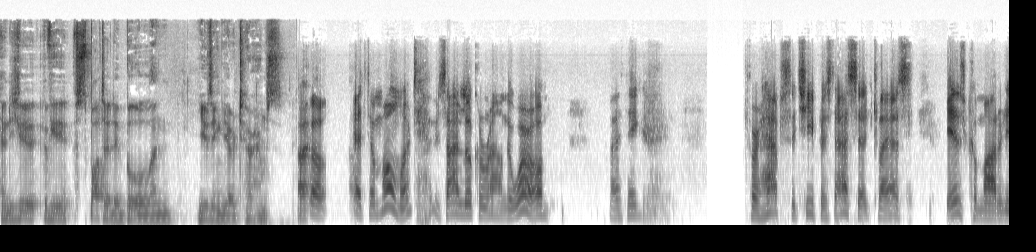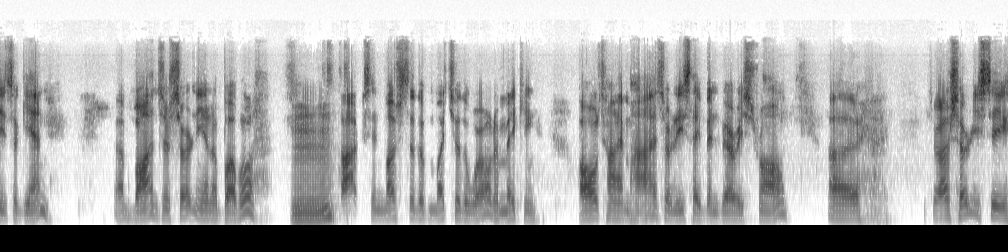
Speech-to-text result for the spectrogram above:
And if you if you spotted a bull and using your terms, uh, Well, at the moment, as I look around the world, I think perhaps the cheapest asset class is commodities again. Uh, bonds are certainly in a bubble. mhm. Stocks in most of the much of the world are making all-time highs, or at least they've been very strong. Uh, so I certainly see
